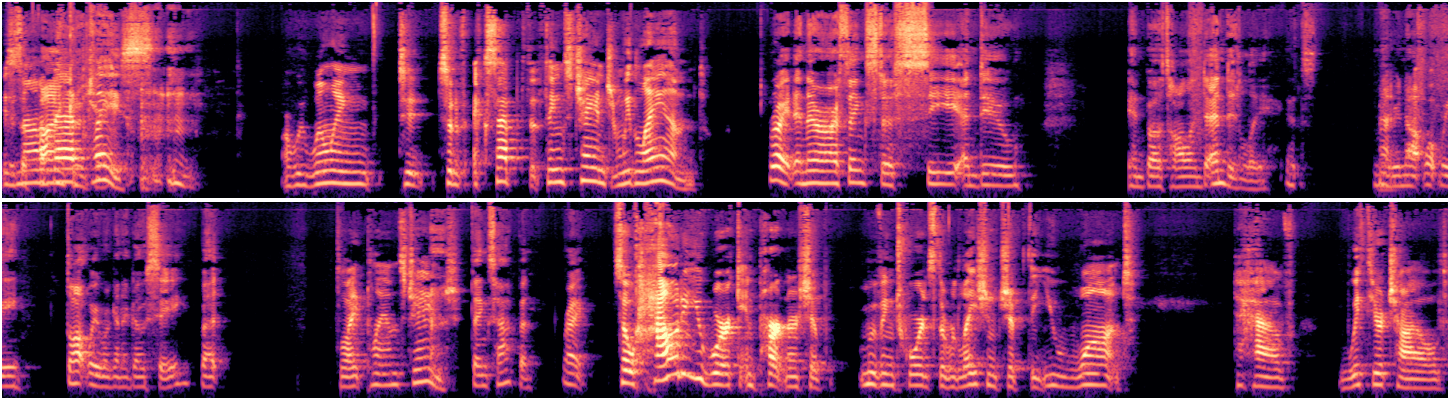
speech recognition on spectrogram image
is It's not a, fine bad country. place. Are we willing to sort of accept that things change and we land? Right, and there are things to see and do in both Holland and Italy. It's maybe not what we thought we were going to go see, but Flight plans change. things happen. Right. So, how do you work in partnership moving towards the relationship that you want to have with your child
